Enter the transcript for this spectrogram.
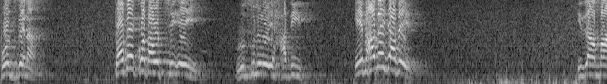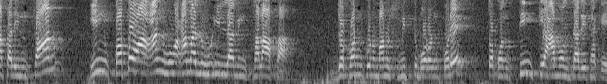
পৌঁছবে না। তবে কথা হচ্ছে এই, রসুলের ওই হাদিস, এভাবে যাবে। ইদা মাতাল ইনসান, ইন কত আনহু আমালুহু ইল্লামিন সালাফা যখন কোন মানুষ মৃত্যুবরণ করে, তখন তিনটি আমল জারি থাকে।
